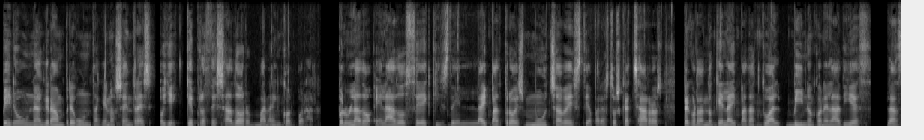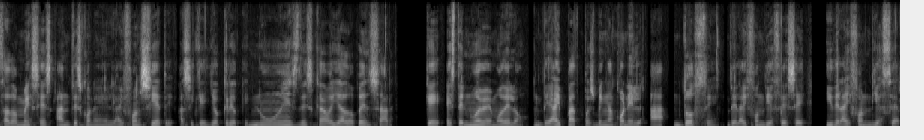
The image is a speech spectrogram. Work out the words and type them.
pero una gran pregunta que nos entra es, oye, ¿qué procesador van a incorporar? Por un lado, el A12X del iPad Pro es mucha bestia para estos cacharros, recordando que el iPad actual vino con el A10 lanzado meses antes con el iPhone 7, así que yo creo que no es descabellado pensar que este nuevo modelo de iPad pues venga con el A12 del iPhone 10S y del iPhone 10R,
